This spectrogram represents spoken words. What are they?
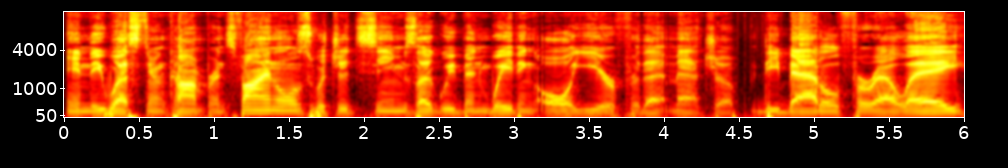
in the Western Conference Finals, which it seems like we've been waiting all year for that matchup. The battle for LA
